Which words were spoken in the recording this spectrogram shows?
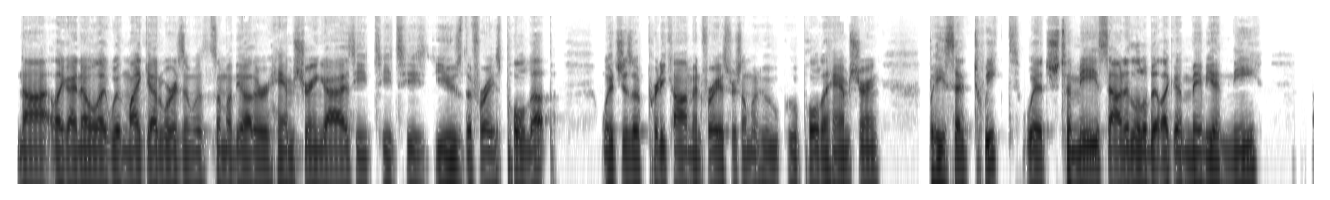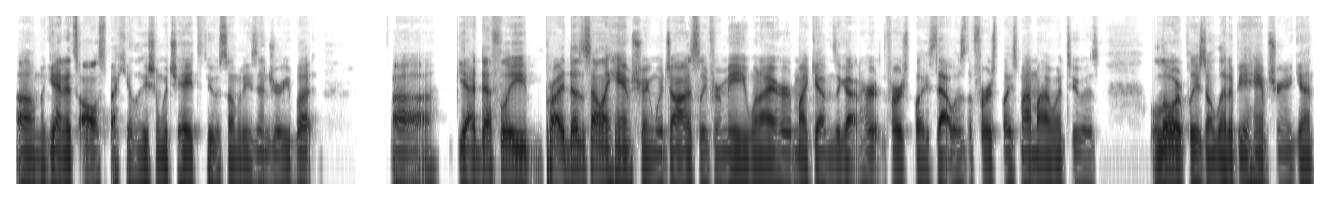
Not like I know, like with Mike Edwards and with some of the other hamstring guys, he, he he used the phrase pulled up, which is a pretty common phrase for someone who who pulled a hamstring. But he said tweaked, which to me sounded a little bit like a maybe a knee. Um, again, it's all speculation, which you hate to do with somebody's injury, but uh, yeah, definitely. Probably, it doesn't sound like hamstring. Which honestly, for me, when I heard Mike Evans had gotten hurt in the first place, that was the first place my mind went to. Is Lord, please don't let it be a hamstring again.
